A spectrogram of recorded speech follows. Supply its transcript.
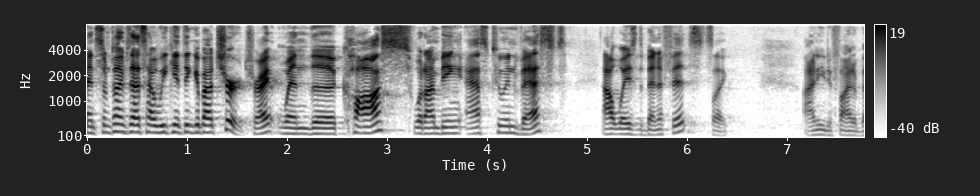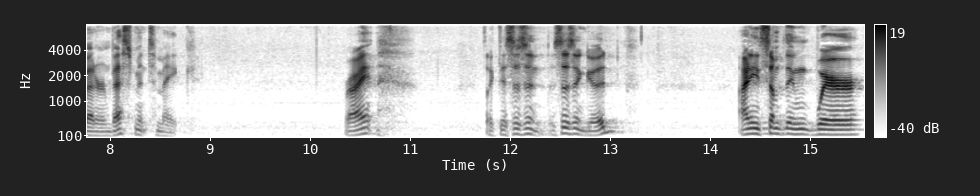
And sometimes that's how we can think about church, right? When the costs, what I'm being asked to invest, outweighs the benefits, it's like, I need to find a better investment to make. Right? It's like this isn't this isn't good. I need something where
